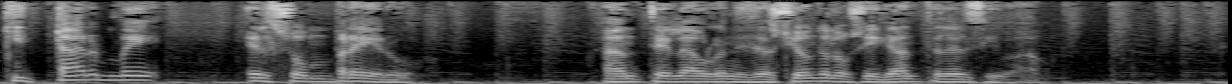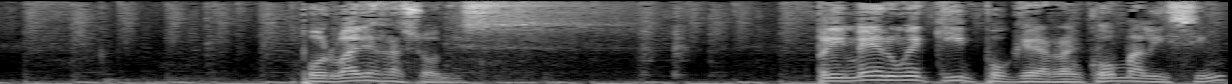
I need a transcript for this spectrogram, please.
quitarme el sombrero ante la organización de los gigantes del Cibao. Por varias razones. Primero, un equipo que arrancó malísimo.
